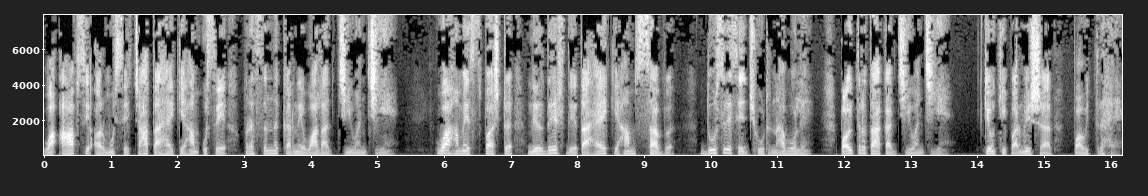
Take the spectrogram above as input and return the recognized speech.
वह आपसे और मुझसे चाहता है कि हम उसे प्रसन्न करने वाला जीवन जिए। वह हमें स्पष्ट निर्देश देता है कि हम सब दूसरे से झूठ ना बोलें, पवित्रता का जीवन जिए। क्योंकि परमेश्वर पवित्र है।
